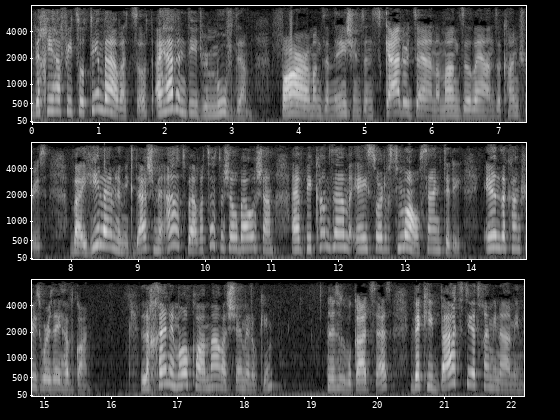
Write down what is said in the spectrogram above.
וכי הפיצותים בארצות. I have indeed removed them far among the nations and scattered them among the lands, the countries. ויהי להם למקדש מעט בארצות אשר באו שם. I have become them a sort of small sanctity in the countries where they have gone. לכן אמור כה אמר השם אלוקים. This is what God says. וקיבצתי אתכם מן העמים,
